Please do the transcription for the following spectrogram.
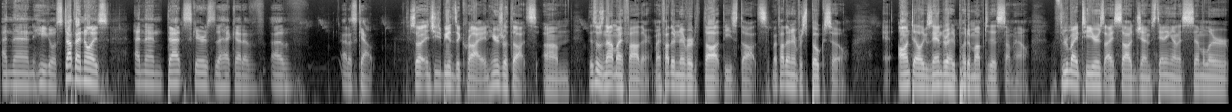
And then he goes, "Stop that noise!" And then that scares the heck out of of out of Scout. So, and she begins to cry. And here's her thoughts. Um, this was not my father. My father never thought these thoughts. My father never spoke so. Aunt Alexandra had put him up to this somehow. Through my tears, I saw Jem standing on a similar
